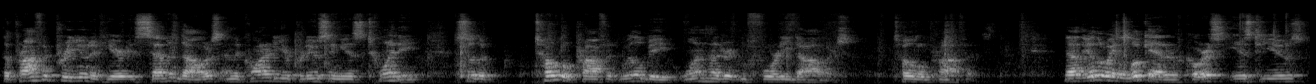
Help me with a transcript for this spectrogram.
The profit per unit here is $7 and the quantity you're producing is 20. So the total profit will be $140 total profit. Now the other way to look at it, of course, is to use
